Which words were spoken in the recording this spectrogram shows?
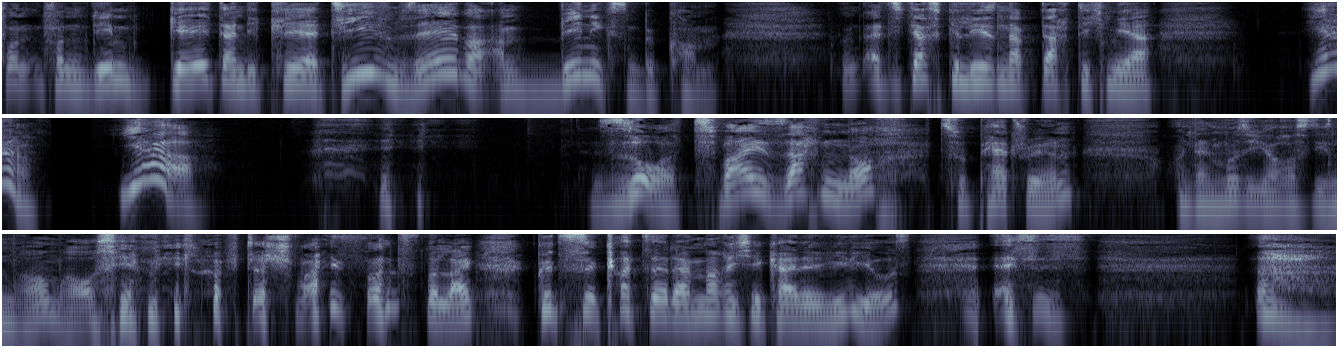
von, von dem Geld dann die Kreativen selber am wenigsten bekommen. Und als ich das gelesen habe, dachte ich mir, ja, ja. so, zwei Sachen noch zu Patreon. Und dann muss ich auch aus diesem Raum raus. Hier, mir läuft der Schweiß sonst so lang. Gut, Gott sei Dank mache ich hier keine Videos. Es ist, ah,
